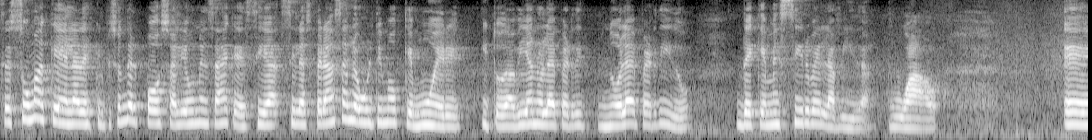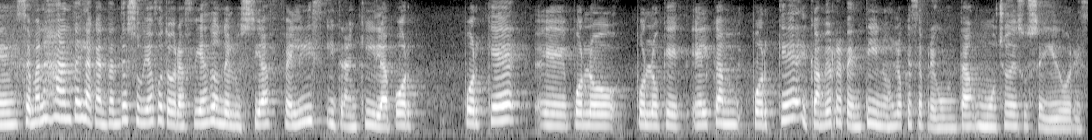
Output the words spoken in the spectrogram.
Se suma que en la descripción del post salía un mensaje que decía, si la esperanza es lo último que muere y todavía no la he, no la he perdido, ¿de qué me sirve la vida? ¡Wow! Eh, semanas antes la cantante subía fotografías donde lucía feliz y tranquila. ¿Por, qué, eh, por, lo, que el, ¿Por qué el cambio repentino? Es lo que se preguntan muchos de sus seguidores.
